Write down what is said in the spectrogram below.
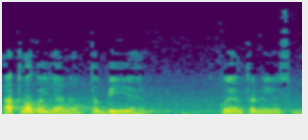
आत्मा को ही जाना, तब भी ये है। कोई अंतर नहीं है उसमें।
